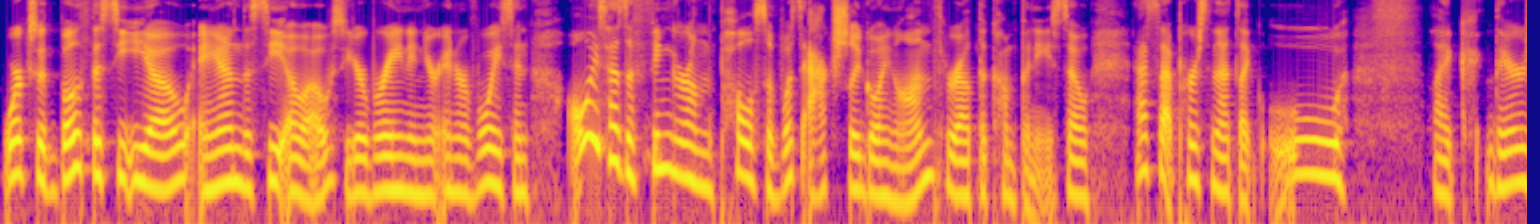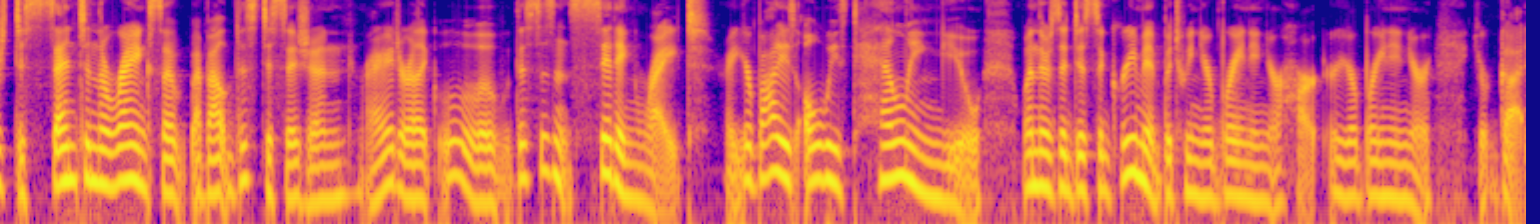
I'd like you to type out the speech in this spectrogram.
works with both the CEO and the COO, so your brain and your inner voice, and always has a finger on the pulse of what's actually going on throughout the company. So that's that person that's like, ooh, like there's dissent in the ranks of, about this decision, right? Or like, ooh, this isn't sitting right, right? Your body's always telling you when there's a disagreement between your brain and your heart, or your brain and your your gut,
